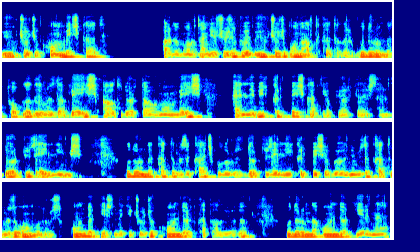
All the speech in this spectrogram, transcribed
büyük çocuk 15 kat, pardon ortanca çocuk ve büyük çocuk 16 kat alır. Bu durumda topladığımızda 5, 6, 4 daha 10, 15, 51, 45 kat yapıyor arkadaşlar. 450'ymiş. Bu durumda katımızı kaç buluruz? 450'yi 45'e böldüğümüzde katımızı 10 buluruz. 14 yaşındaki çocuk 14 kat alıyordu. Bu durumda 14 yerine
